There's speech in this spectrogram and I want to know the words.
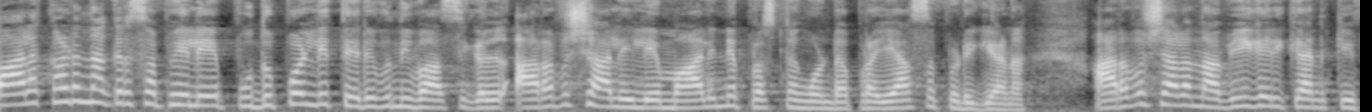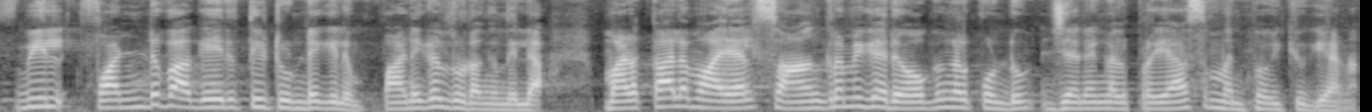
പാലക്കാട് നഗരസഭയിലെ പുതുപ്പള്ളി തെരുവ് നിവാസികൾ അറവുശാലയിലെ മാലിന്യ പ്രശ്നം കൊണ്ട് പ്രയാസപ്പെടുകയാണ്. അറവുശാല നവീകരിക്കാൻ കിഫ്ബിയിൽ ഫണ്ട് വകയിരുത്തിയിട്ടുണ്ടെങ്കിലും പണികൾ തുടങ്ങുന്നില്ല. മഴക്കാലമായാൽ സാംക്രമിക രോഗങ്ങൾ കൊണ്ടും ജനങ്ങൾ പ്രയാസം അനുഭവിക്കുകയാണ്.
